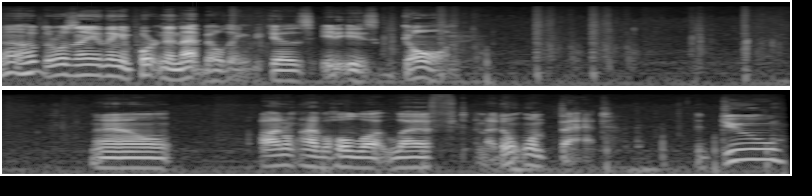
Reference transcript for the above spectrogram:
Well, I hope there wasn't anything important in that building because it is gone. Now, I don't have a whole lot left, and I don't want that. I do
